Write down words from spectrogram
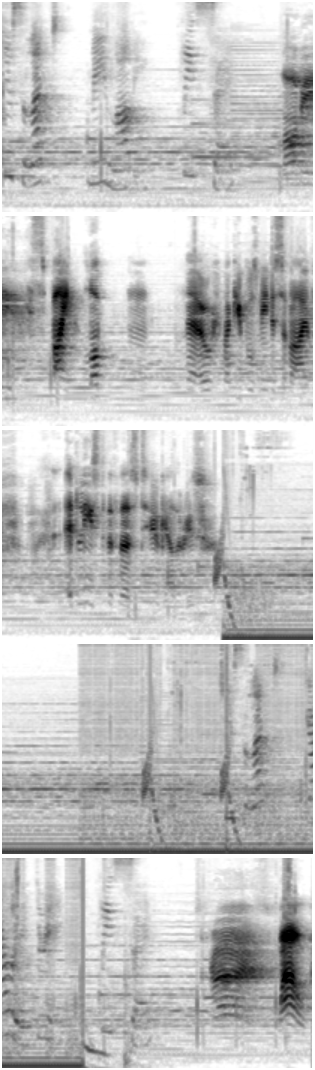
To select main lobby, please say Lobby is fine. Lob. mm, No, my pupils need to survive. At least the first two galleries. To select gallery 3, please say Surprise! Wow,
